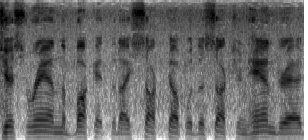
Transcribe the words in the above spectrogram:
Just ran the bucket that I sucked up with the suction hand dredge.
